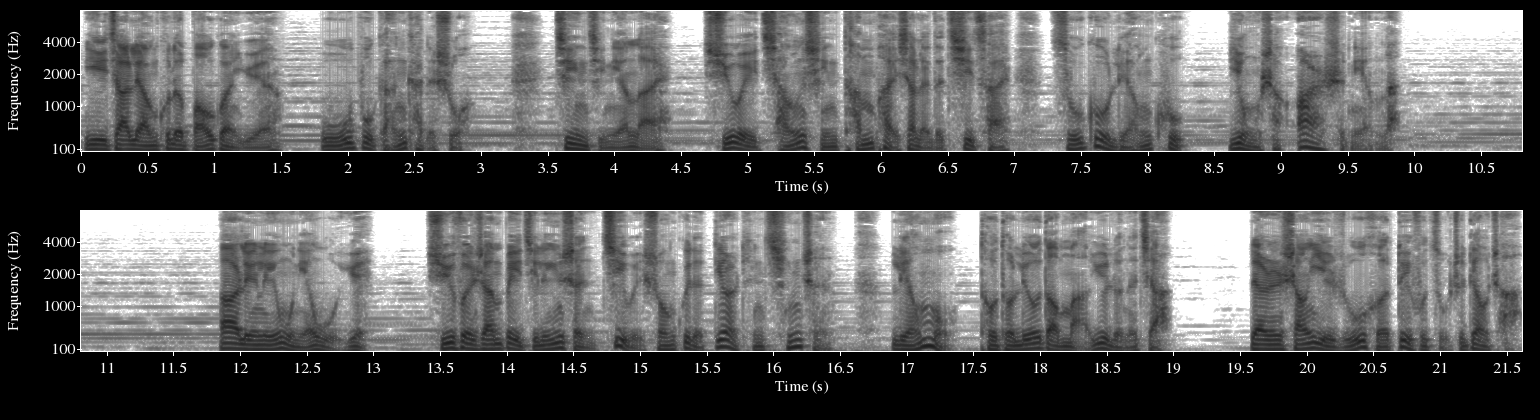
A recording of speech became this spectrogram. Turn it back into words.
一家粮库的保管员无不感慨地说：“近几年来，徐伟强行摊派下来的器材，足够粮库用上二十年了。”二零零五年五月，徐凤山被吉林省纪委双规的第二天清晨，梁某偷偷溜到马玉伦的家，两人商议如何对付组织调查，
